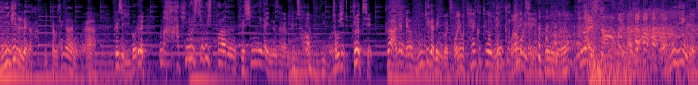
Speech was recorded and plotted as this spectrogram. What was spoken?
무기를 내가 갖고 있다고 생각하는 거야. 그래서 이거를 막 힘을 쓰고 싶어하는 그 심리가 있는 사람들이 차가 무기인 거야? 정신 그렇지. 그 안에 내가 무기가 된 거지. 어디 뭐 탱크 태워주면 탱크 돌아버리게. 그렇지. 발사 무기인 거지.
